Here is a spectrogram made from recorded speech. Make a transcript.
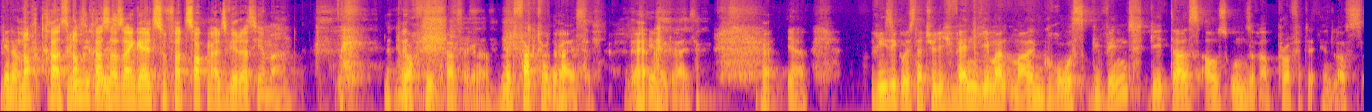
genau. Noch, krass, noch krasser, sein Geld zu verzocken, als wir das hier machen. noch viel krasser, genau. Mit Faktor 30. Ja. 30. Ja. Risiko ist natürlich, wenn jemand mal groß gewinnt, geht das aus unserer Profit and Loss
